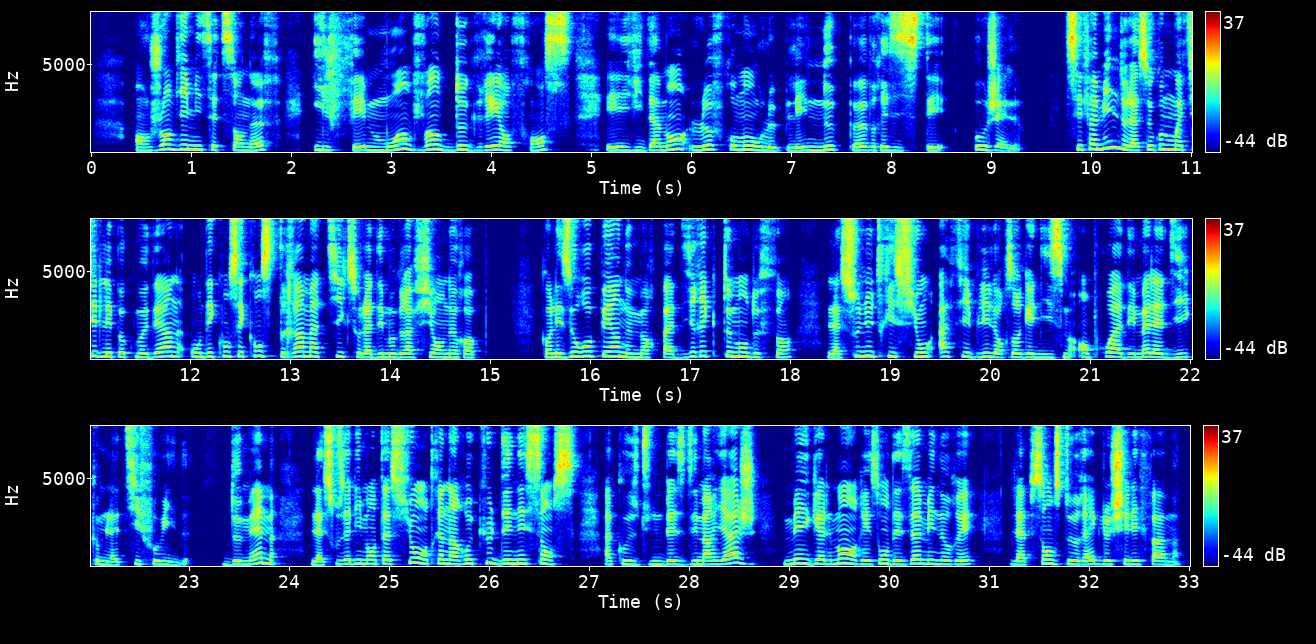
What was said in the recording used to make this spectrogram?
En janvier 1709, il fait moins 20 degrés en France, et évidemment, le froment ou le blé ne peuvent résister au gel. Ces famines de la seconde moitié de l'époque moderne ont des conséquences dramatiques sur la démographie en Europe. Quand les Européens ne meurent pas directement de faim, la sous-nutrition affaiblit leurs organismes en proie à des maladies comme la typhoïde. De même, la sous-alimentation entraîne un recul des naissances, à cause d'une baisse des mariages, mais également en raison des aménorrhées, l'absence de règles chez les femmes.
